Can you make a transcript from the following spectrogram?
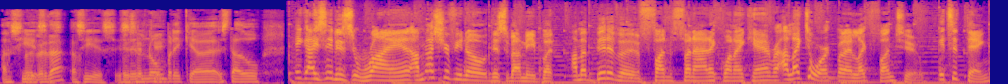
así ¿No es, verdad? así es. Es, Es el el que- nombre que... ha estado Hey guys, it is Ryan. I'm not sure if you know this about me, but I'm a bit of a fun fanatic when I can. I like to work, but I like fun too. It's a thing.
